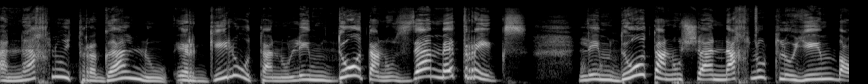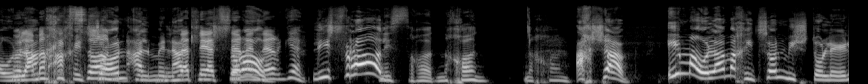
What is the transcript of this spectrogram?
אנחנו התרגלנו, הרגילו אותנו, לימדו אותנו, זה המטריקס. לימדו אותנו שאנחנו תלויים בעולם החיצון על מנת לייצר לשרוד. אנרגיה. לשרוד. לשרוד, נכון, נכון. עכשיו, אם העולם החיצון משתולל,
